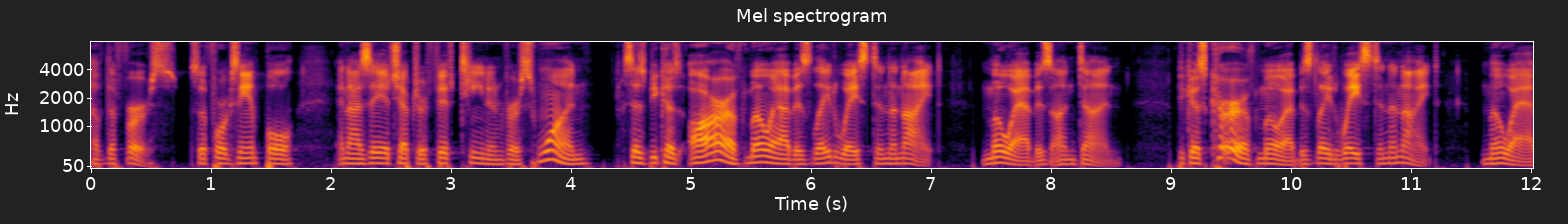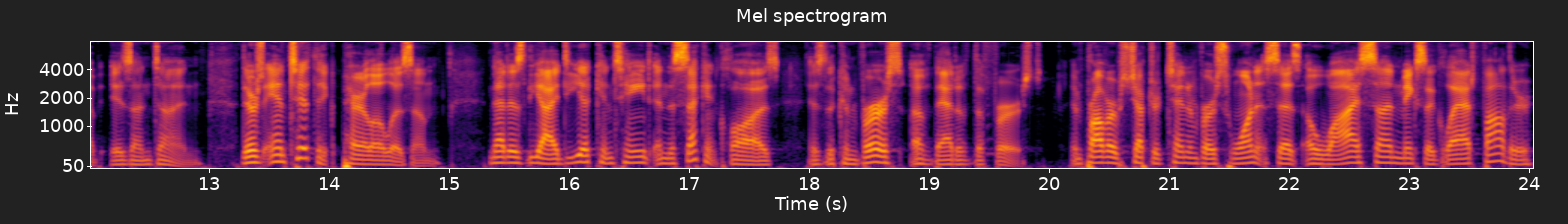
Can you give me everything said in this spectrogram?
of the first. So for example, in Isaiah chapter 15 and verse 1, says, Because Ar of Moab is laid waste in the night, Moab is undone. Because Kir of Moab is laid waste in the night, Moab is undone. There's antithetical parallelism. That is, the idea contained in the second clause is the converse of that of the first. In Proverbs chapter 10 and verse 1, it says, A wise son makes a glad father,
